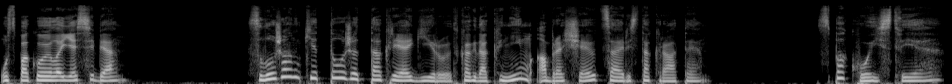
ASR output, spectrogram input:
Успокоила я себя. Служанки тоже так реагируют, когда к ним обращаются аристократы. Спокойствие.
